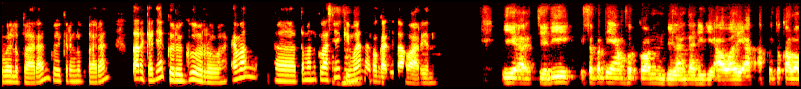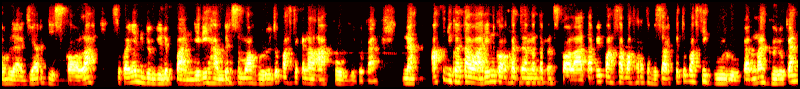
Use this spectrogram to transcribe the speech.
kue lebaran, kue kering lebaran, targetnya guru-guru. Emang uh, teman kelasnya gimana kok gak ditawarin? Iya, jadi seperti yang Furkon bilang tadi di awal ya, aku tuh kalau belajar di sekolah sukanya duduk di depan. Jadi hampir semua guru itu pasti kenal aku gitu kan. Nah, aku juga tawarin kok ke teman-teman sekolah, tapi pangsa pasar terbesar itu pasti guru karena guru kan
